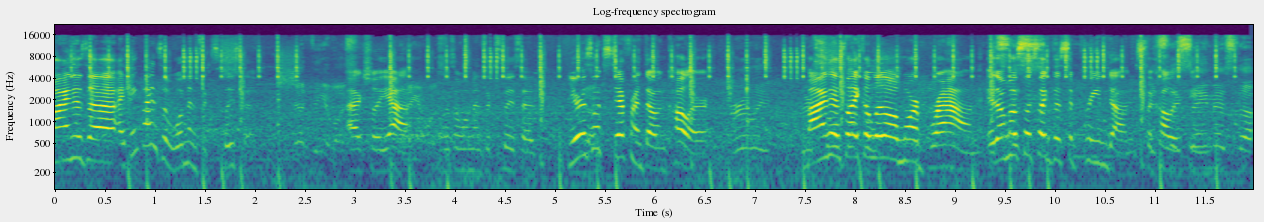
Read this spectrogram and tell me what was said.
mine is a. I think mine's a women's exclusive. Yeah, I think it was. Actually, yeah, I think it it was a women's exclusive. Yours Yeah. looks different though in color. They're Mine is like a little more brown. It almost looks like the Supreme Dunks, the It's color the scheme. same as the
